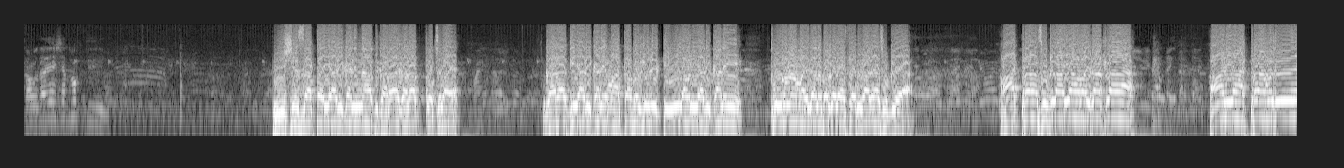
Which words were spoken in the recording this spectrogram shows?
चौदा देशात विशेष जाता या ठिकाणी नाथ घराघरात पोचलाय. घरात या ठिकाणी माता भगिनी टीव्ही लावून या ठिकाणी पूर्ण मैदान बघत असतात गाड्या सुटल्या. अठरा सुटला या मैदानातला. आणि अठरा मध्ये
